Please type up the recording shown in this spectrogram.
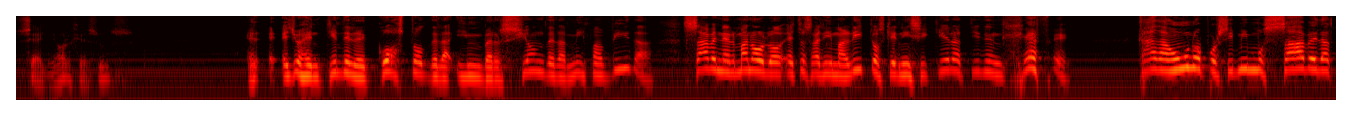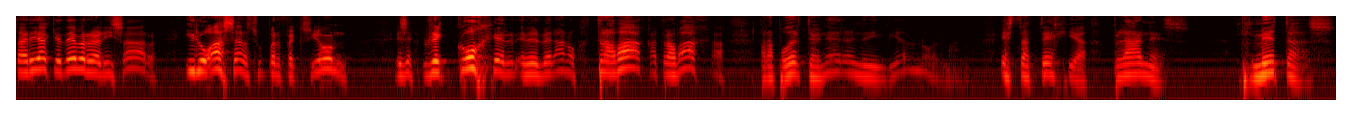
Señor Jesús. E, e, ellos entienden el costo de la inversión de la misma vida. Saben, hermano, estos animalitos que ni siquiera tienen jefe. Cada uno por sí mismo sabe la tarea que debe realizar y lo hace a su perfección recoge en el verano, trabaja, trabaja para poder tener en el invierno, hermano. Estrategia, planes, metas.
